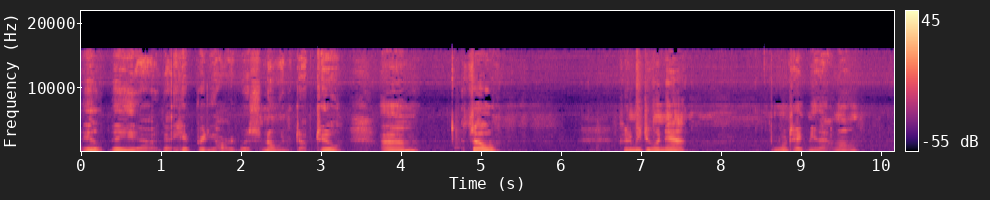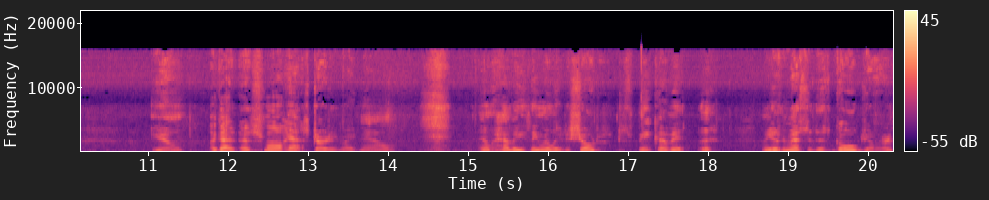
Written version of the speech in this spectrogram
They, they uh, got hit pretty hard with snow and stuff too. Um, so, gonna be doing that. It won't take me that long. You know, I got a small hat started right now. I don't have anything really to show to, to speak of it. I'm using the rest of this gold yarn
